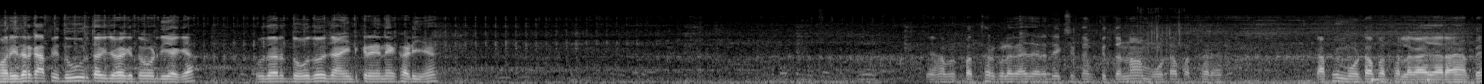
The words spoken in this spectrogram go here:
और इधर काफ़ी दूर तक जो है कि तोड़ दिया गया। उधर दो दो जॉइंट क्रेनें खड़ी हैं। यहाँ पे पत्थर को लगाया जा रहा है। देख सकते हैं कितना मोटा पत्थर है। काफ़ी मोटा पत्थर लगाया जा रहा है यहाँ पे,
